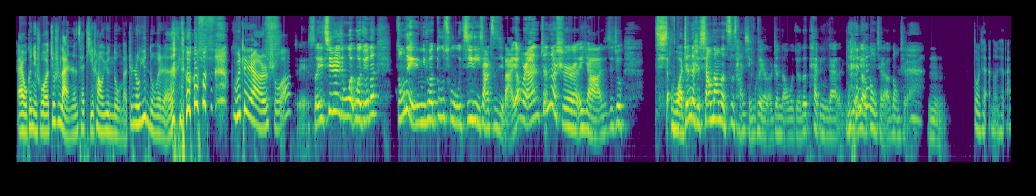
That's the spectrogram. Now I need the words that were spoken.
哎，我跟你说，就是懒人才提倡运动的，真正运动的人 不这样说。对，所以其实我我觉得总得你说督促激励一下自己吧，要不然真的是哎呀，这就我真的是相当的自惭形愧了，真的，我觉得太不应该了，要要动起来，要动起来，嗯。动起来，动起来，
